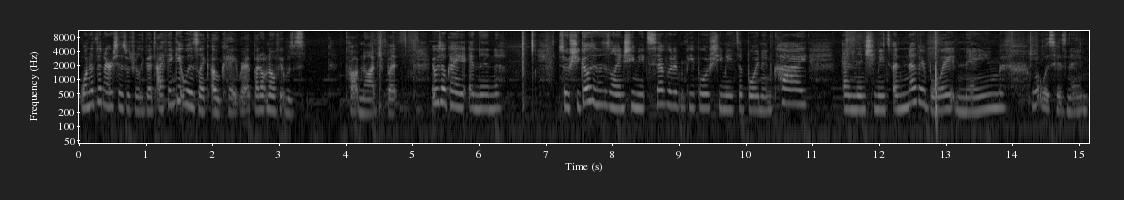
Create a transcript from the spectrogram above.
one of the nurses was really good. I think it was like okay rep. I don't know if it was top notch, but it was okay. And then, so she goes into this land. She meets several different people. She meets a boy named Kai, and then she meets another boy named, what was his name?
